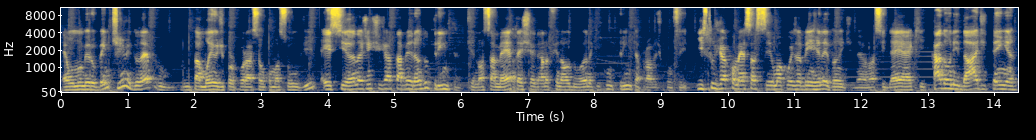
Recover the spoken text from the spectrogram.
é um número bem tímido, né, para um tamanho de corporação como a Solvi. Esse ano a gente já está beirando 30, que nossa meta é chegar no final do ano aqui com 30 provas de conceito. Isso já começa a ser uma coisa bem relevante, né? A nossa ideia é que cada unidade tenha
